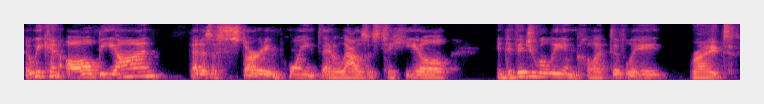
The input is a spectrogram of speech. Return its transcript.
that we can all be on that is a starting point that allows us to heal individually and collectively? Right.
